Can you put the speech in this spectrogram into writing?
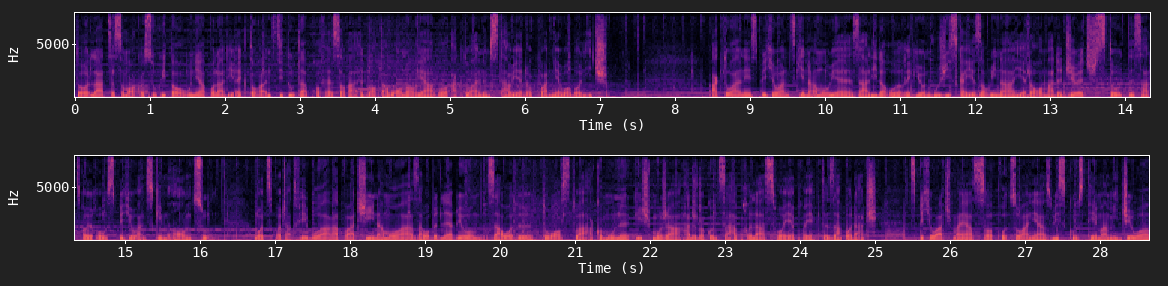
Tohodla chce so Marko Suchi to runia pola direktora Instytuta profesora Edwarda Warneria w aktualnym stawie dokładnie obonić. Aktualnej spichowanskiej namowie za liderowy region Łužiska Jezorina je dohromady 900 tysac euro w spichowanskim horncu. Od spočat februara płaci namowa za obydlerjów, zawody, towarstwa a komuny, kiż może aż do końca aprila swoje projekty zapodać. Spichować maja so pracowania związku z temami dzieło,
